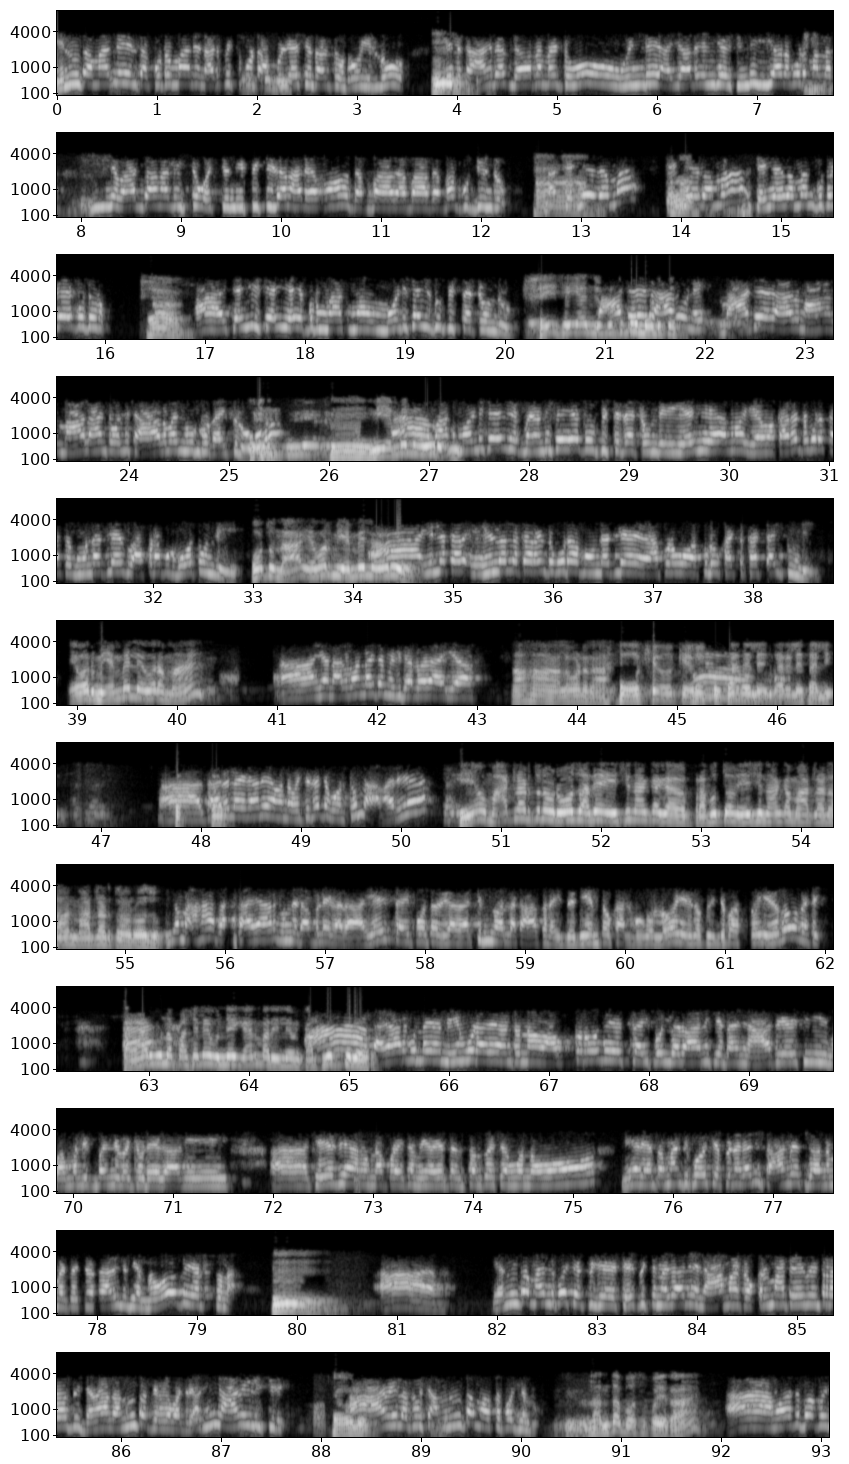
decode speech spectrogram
ఇంతమంది ఇంత కుటుంబాన్ని నడిపించుకుంటూ అప్పులు చేసిండ్రు అంటుండ్రు వీళ్ళు ఉమ్. వీళ్ళు కాంగ్రెస్ గవర్నమెంట్ ఉండి అయ్యాల ఏం చేసింది ఇవాళ కూడా మళ్ళీ ఇన్ని వాగ్దానాలు ఇచ్చి వచ్చింది పిచ్చి జనాలేమో దబ్బా దబ్బా దబ్బా ఆ. చెయ్యేదమ్మా చెయ్యేదమ్మా చెయ్యేదమ్మా అని. ఆ చెయ్యి చెయ్యి ఇప్పుడు మాకు మా మొండి చెయ్యి చూపిస్తట్టుండు. చెయ్యి చెయ్యి అని మాదే కాదు మా లాంటి వాళ్ళు చాలా మంది ఉండ్రు రైతులు. మీ మొండి చెయ్యి మొండి చెయ్యే చూపిస్తేటట్టుంది ఏం చేయాలో ఏమో కరెంట్ కూడా ఉండట్లేదు. అప్పుడప్పుడు పోతుంది. పోతుందా? ఎవరు మీ ఎమ్మెల్యే ఇళ్ళ ఇళ్ళ కరెంట్ కూడా ఉండట్లే. అప్పుడు అప్పుడు కట్ కట్ అవుతుంది ఎవరు? మీ ఎమ్మెల్యే ఎవరమ్మా? ఇక నల్గొండ అయితే మీకు తెలియదా అయ్యా? ఆహా అలవాడనా ఓకే ఓకే ఓకే. సరేలే సరేలే తల్లి. సరేలే కానీ ఏమన్నా వచ్చేటట్టు కొడుతుందా మరి? ఏమో మాట్లాడుతున్నాం రోజు అదే వేసినాక ప్రభుత్వం వేసినాక మాట్లాడదామని మాట్లాడుతున్నాం రోజు. తయారుగా ఉన్న డబ్బులే కదా. వేస్ట్ అయిపోతుంది కదా. చిన్న వాళ్ళకి ఆసర అవుతుంది ఎంతో కలుపుగుల్లో ఏదో పిండి బస్తో ఏదో ఒకటి. తయారుగా ఉన్న పశలే ఉన్నాయి కానీ మరి వీళ్ళు ఉన్నాయి? మేము కూడా అదే అంటున్నాం. ఒక్క రోజు వేస్ట్ అయిపోయింది దానికి దాన్ని ఆపేసి మమ్మల్ని ఇబ్బంది పెట్టుడే గాని కేసీఆర్ ఉన్నప్పుడు అయితే మేము అయితే సంతోషంగా ఉన్నామో నేను ఎంత మందికో చెప్పినా కానీ కాంగ్రెస్ గవర్నమెంట్ వచ్చిన కానీ నేను రోజు ఏడుస్తున్నా. ఎంత మందికో చెప్పి చేపించినా కానీ నా మాట ఒక్కరి మాట ఏమి వింటారు జనాలంతా తిరగబడ్డారు. అన్ని హామీలు ఇచ్చిరి ఆ అవును హామీలు చూసి అంతా మోసపోయిండ్రు అంతా మోసపోయారా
